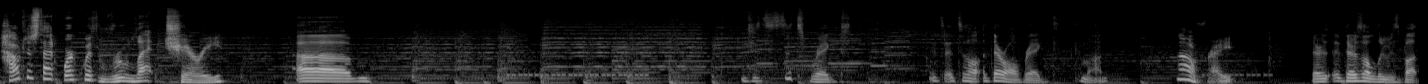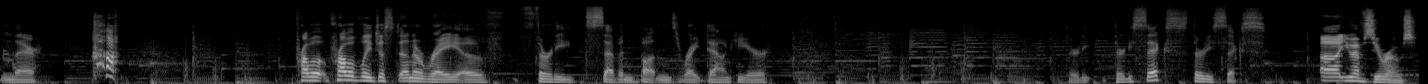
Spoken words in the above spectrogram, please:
How does that work with roulette, Cherry? Um, it's, it's rigged. It's it's all they're all rigged. Come on, All right. there there's a lose button there. Ha! Probably probably just an array of 37 buttons right down here. 30, 36, 36. Uh, you have zeros,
